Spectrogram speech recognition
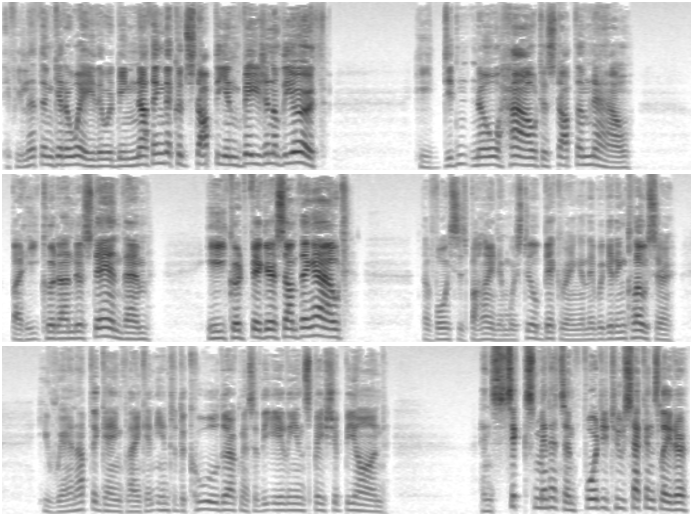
If he let them get away, there would be nothing that could stop the invasion of the Earth. He didn't know how to stop them now, but he could understand them. He could figure something out. The voices behind him were still bickering, and they were getting closer. He ran up the gangplank and into the cool darkness of the alien spaceship beyond. And six minutes and forty-two seconds later,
